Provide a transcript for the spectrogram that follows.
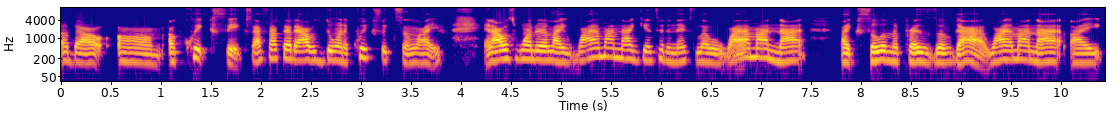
about um a quick fix. I found that I was doing a quick fix in life, and I was wondering like, why am I not getting to the next level? Why am I not like feeling the presence of God? Why am I not like,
